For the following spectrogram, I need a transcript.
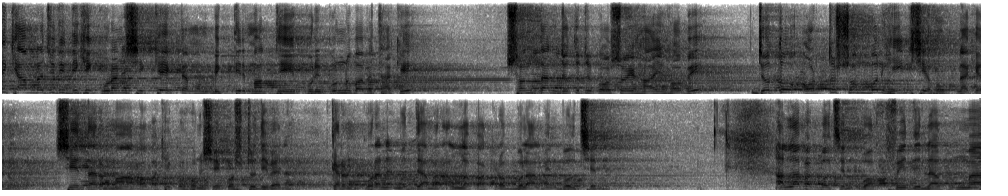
দিকে আমরা যদি দেখি কোরআন শিক্ষা একটা ব্যক্তির মধ্যে পরিপূর্ণভাবে থাকে, সন্তান যতটুকু অসহায় হবে, যত অর্থ সম্বলহীন সে হোক না কেন, সে তার মা বাবাকে কখনো সে কষ্ট দিবে না। কারণ কোরআনের মধ্যে আমার আল্লাহ পাক রব্বুল আলমিন বলছেন, আল্লাহ পাক বলছেন, ওয়াকফিদ লাহুমা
